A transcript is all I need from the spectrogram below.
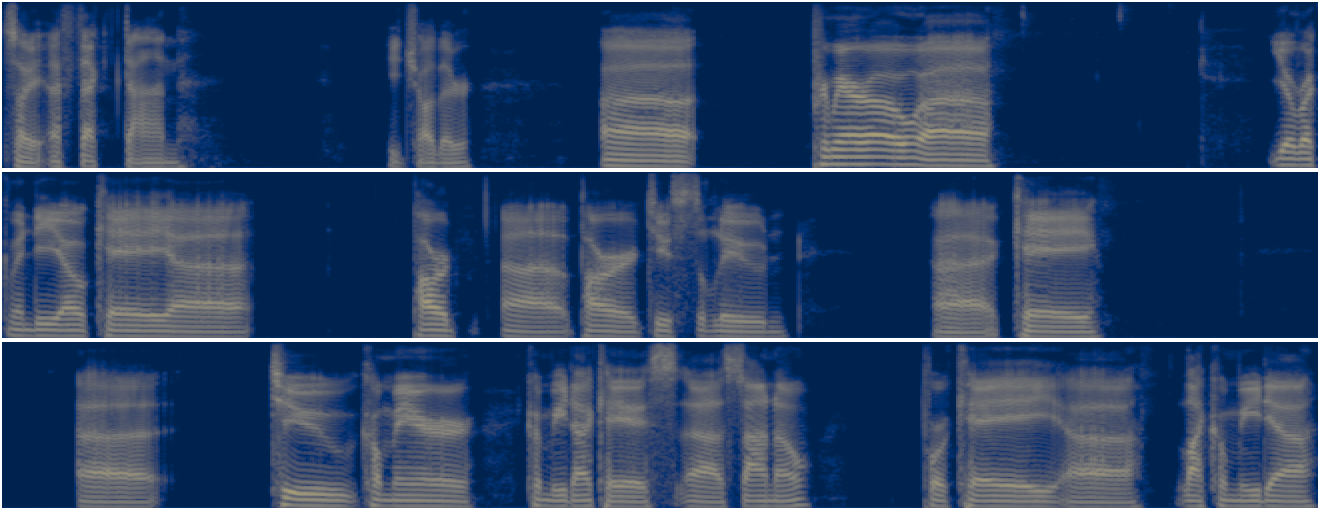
Sorry, afectan each other. Uh, primero, uh, yo recomendaría que uh, power, uh, power to salud uh, que uh, to comer comida que es uh, sano porque uh, la comida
